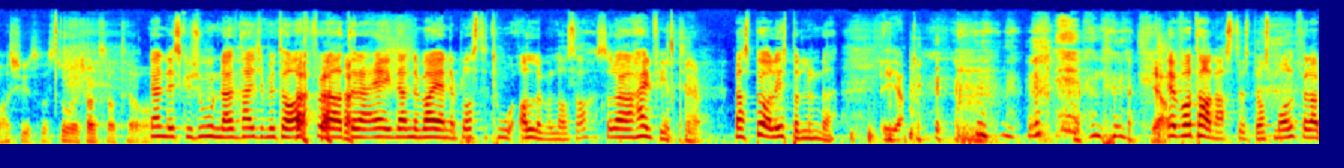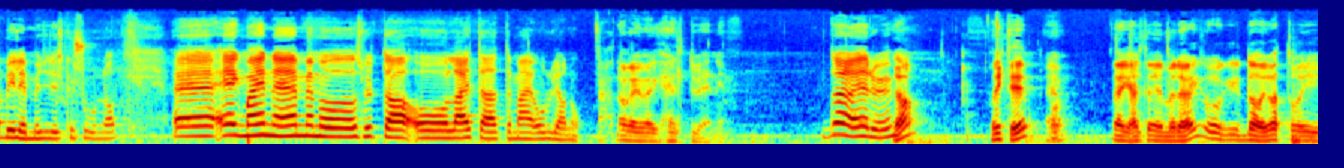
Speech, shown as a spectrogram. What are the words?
har ikke vi så store sjanser til å Den diskusjonen den tenker vi ta, for at denne veien er plass til to alle, vel, altså. Så det er helt fint. Ja. Bare spør Lisbeth Lunde. Ja. Jeg får ta neste spørsmål, for det blir litt mye diskusjon nå. Eh, jeg mener vi må slutte å lete etter mer olje nå. Nei, der er jo jeg helt uenig. Der er du. ja, riktig. Ja. Jeg er helt enig med deg, og det er jo et av de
